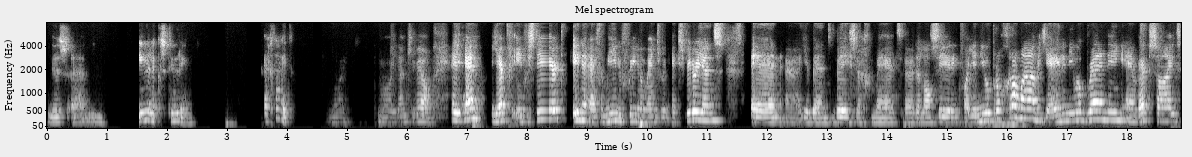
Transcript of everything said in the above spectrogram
Dus um, eerlijke sturing echtheid. Mooi. Mooi, dankjewel. Hey, en je hebt geïnvesteerd in de FME, de Freedom Mentoring Experience. En uh, je bent bezig met uh, de lancering van je nieuwe programma, met je hele nieuwe branding en website.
